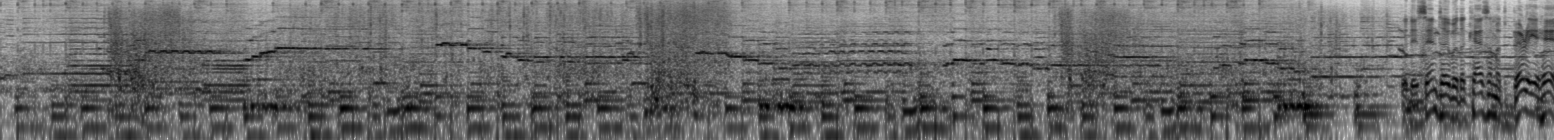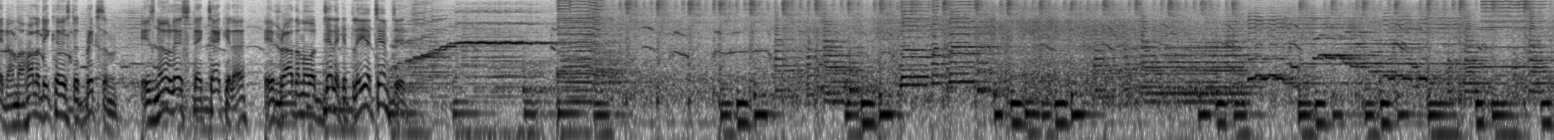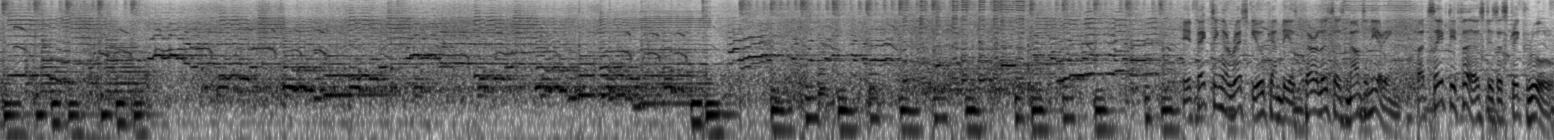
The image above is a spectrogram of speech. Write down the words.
Descent over the chasm at Berry Head on the holiday coast at Brixham is no less spectacular, if rather more delicately attempted. Effecting a rescue can be as perilous as mountaineering, but safety first is a strict rule.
